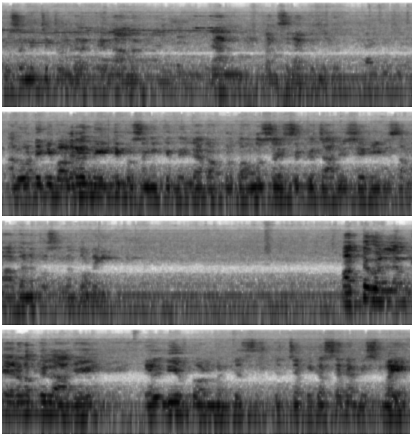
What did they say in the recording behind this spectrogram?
പ്രസംഗിച്ചിട്ടുണ്ട് എന്നാണ് ഞാൻ മനസ്സിലാക്കുന്നത്. അതുകൊണ്ട് ഇനി വളരെ നീട്ടി പ്രസംഗിക്കുന്നില്ല. ഡോക്ടർ തോമസ് ഐസക് ചാലിശ്ശേരിയിൽ സമാപന പ്രസംഗം തുടങ്ങി. പത്ത് കൊല്ലം കേരളത്തിലാകെ എൽ ഡി എഫ് ഗവൺമെന്റ് സൃഷ്ടിച്ച വികസന വിസ്മയം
